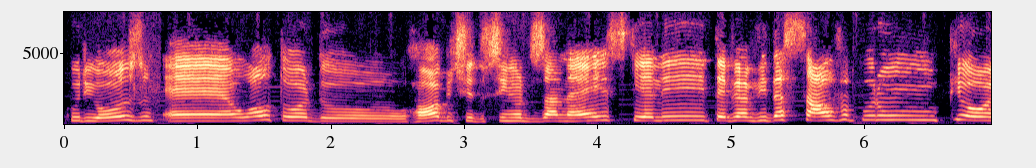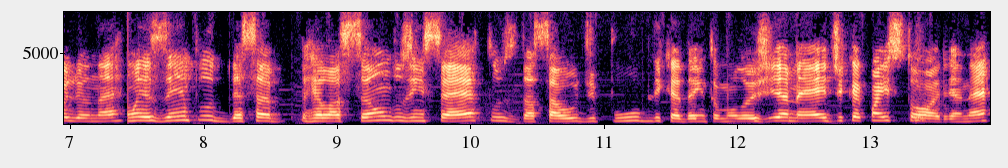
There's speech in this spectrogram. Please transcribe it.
curioso é o autor do Hobbit, do Senhor dos Anéis, que ele teve a vida salva por um piolho, né? Um exemplo dessa relação dos insetos, da saúde pública, da entomologia médica com a história, né?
